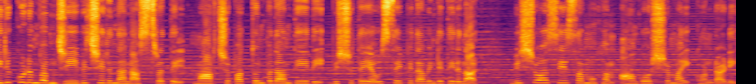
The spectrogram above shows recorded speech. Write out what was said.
തിരുക്കുടുംബം ജീവിച്ചിരുന്ന നസ്രത്തിൽ മാർച്ച് പത്തൊൻപതാം തീയതി വിശുദ്ധ യൗസൈപിതാവിന്റെ തിരുനാൾ വിശ്വാസി സമൂഹം ആഘോഷമായി കൊണ്ടാടി.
